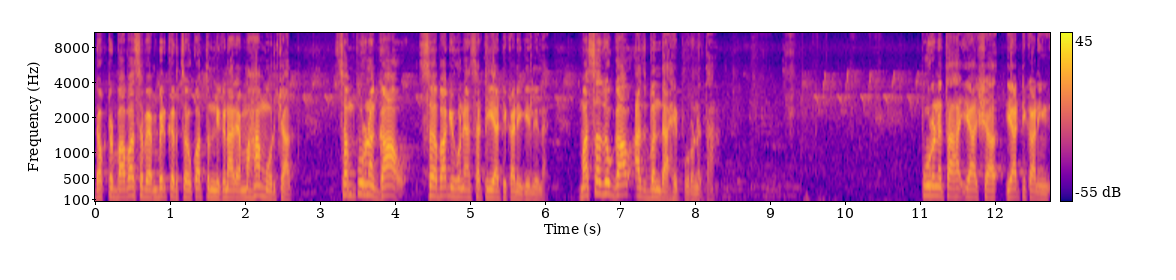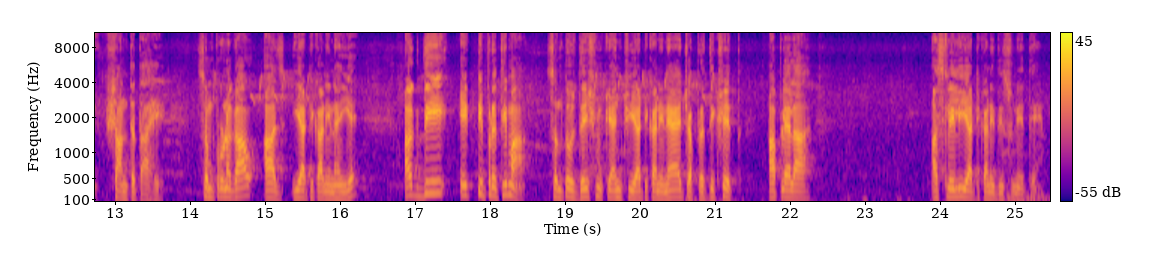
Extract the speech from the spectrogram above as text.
डॉक्टर बाबासाहेब आंबेडकर चौकातून निघणाऱ्या महामोर्चात संपूर्ण गाव सहभागी होण्यासाठी या ठिकाणी गेलेला आहे. मस्सा जो गाव आज बंद आहे पूर्णतः. पूर्णतः या शा या ठिकाणी शांतता आहे. संपूर्ण गाव आज या ठिकाणी नाही आहे अगदी एकटी प्रतिमा संतोष देशमुख यांची या ठिकाणी न्यायाच्या प्रतीक्षेत आपल्याला असलेली या ठिकाणी दिसून येते.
